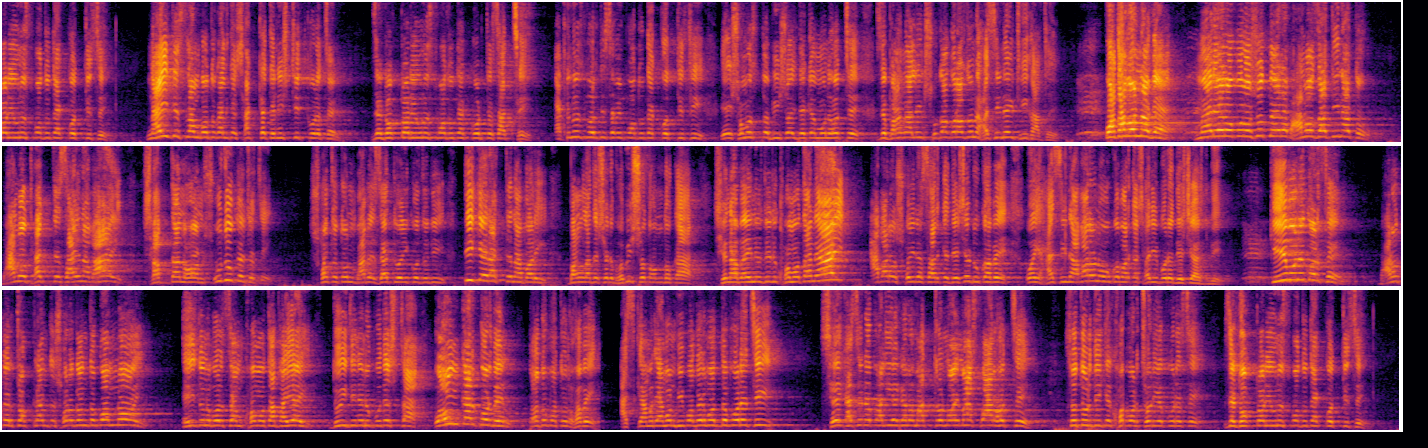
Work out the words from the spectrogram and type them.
Doctor Yunus পদত্যাগ করতেছে। Night ইসলাম গতকালকে সাক্ষাতে নিশ্চিত করেছেন যে ডক্টর ইউনুস পদত্যাগ করতে চাচ্ছে। ইউনুস বলতেছে, আমি পদত্যাগ করতেছি। এই সমস্ত বিষয় দেখে মনে হচ্ছে যে বাঙালি সোজা করার জন্য হাসিনাই ঠিক আছে। কথা বল না গে। মায়ের ওপর ওষুধ না ভালো জাতি না তো। ভালো থাকতে চায় না ভাই। সাবধান হন। সুযোগ এসেছে। সচেতনভাবে জাতীয় ঐক্য যদি টিকে রাখতে না পারি, বাংলাদেশের ভবিষ্যৎ অন্ধকার। সেনাবাহিনী যদি ক্ষমতা নেয়, আবারও স্বৈরাচারকে দেশে ঢুকাবে, ওই হাসিনা আবারও নৌকোমার্কা শাড়ি পরে দেশে আসবে। কি মনে করছেন? ভারতের চক্রান্ত ষড়যন্ত্র কম নয়। এই জন্য বলছিলাম ক্ষমতা পাইয়াই দুই দিনের উপদেষ্টা অহংকার করবেন ততপতন হবে। আজকে আমরা এমন বিপদের মধ্যে পড়েছি, শেখ হাসিনা পালিয়ে গেল মাত্র নয় মাস পার হচ্ছে, চতুর্দিকে খবর ছড়িয়ে পড়েছে। যে ডক্টর ইউনুস পদত্যাগ করতেছে।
